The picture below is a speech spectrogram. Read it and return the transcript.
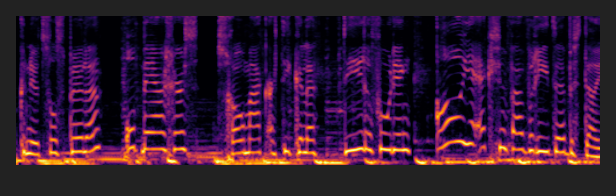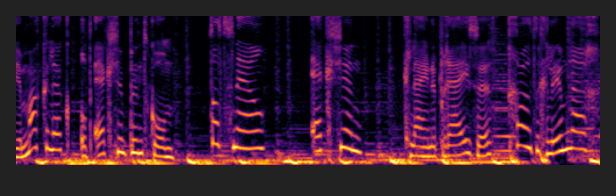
knutselspullen, opbergers, schoonmaakartikelen, dierenvoeding... al je Action-favorieten bestel je makkelijk op action.com. Tot snel. Action. Kleine prijzen, grote glimlach.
